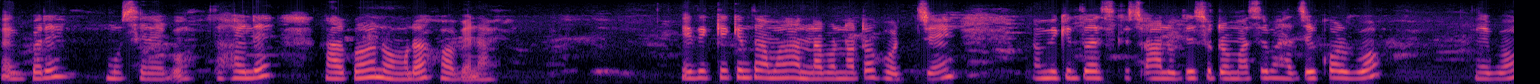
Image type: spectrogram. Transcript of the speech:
একবারে মুছে নেব। তাহলে আর কোনো নোংরা হবে না। এদিকে কিন্তু আমার রান্নাবান্নাটা হচ্ছে। আমি কিন্তু আজকে আলু দিয়ে ছোটো মাছের ভাজি করব এবং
